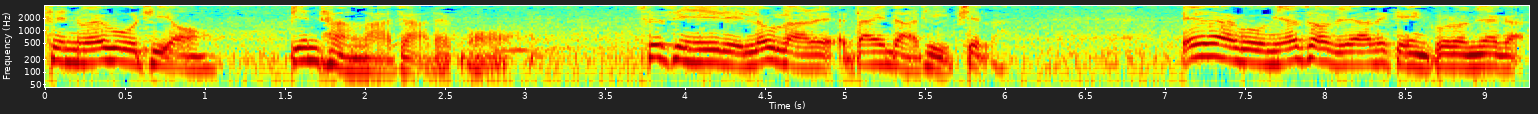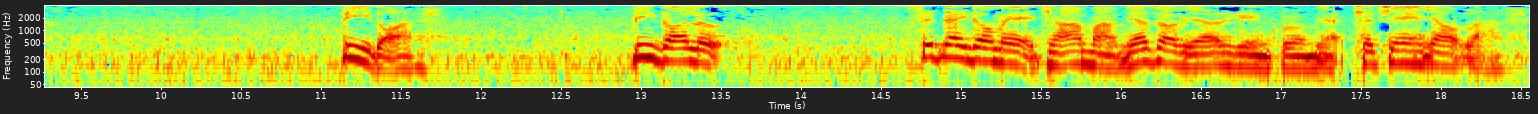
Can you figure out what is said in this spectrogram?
ဆင်နွှဲဖို့ထီအောင်ပြင်းထန်လာကြတယ်ပေါ့စစ်စင်ရေးတွေလှုပ်လာတဲ့အတိုင်းအတာထိဖြစ်လာ အဲ့ဒါကိုမြတ်စွာဘုရားသခင်ကိုရောမြတ်ကသိသွားတယ်သိသွားလို့စစ်တိုက်တော့မဲ့အခြားမှာမြတ်စွာဘုရားသခင်ကိုရောမြတ်ချက်ချင်းရောက်လာတယ်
